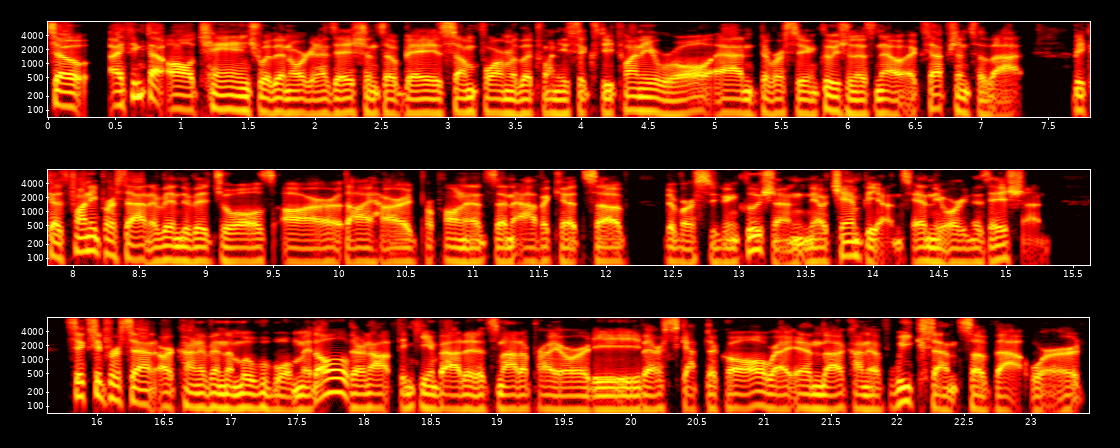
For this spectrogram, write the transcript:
So I think that all change within organizations obeys some form of the 20 60 20 rule, and diversity inclusion is no exception to that because 20% of individuals are diehard proponents and advocates of diversity and inclusion, you know, champions in the organization. 60% are kind of in the movable middle. They're not thinking about it. It's not a priority. They're skeptical, right, in the kind of weak sense of that word.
